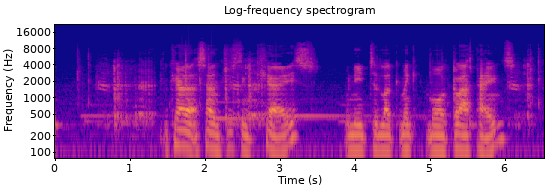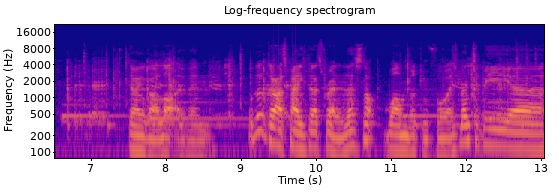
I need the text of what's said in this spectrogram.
We'll carry that sand just in case. We need to like make more glass panes. Don't got a lot of them. We've got glass panes, but that's red, and that's not what I'm looking for. It's meant to be, uh...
